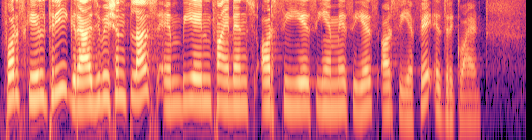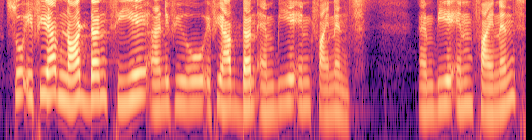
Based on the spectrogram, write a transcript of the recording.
For scale 3, graduation plus MBA in finance or CA, CMA, CS or CFA is required. So if you have not done CA and if you if you have done MBA in finance, MBA in finance,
